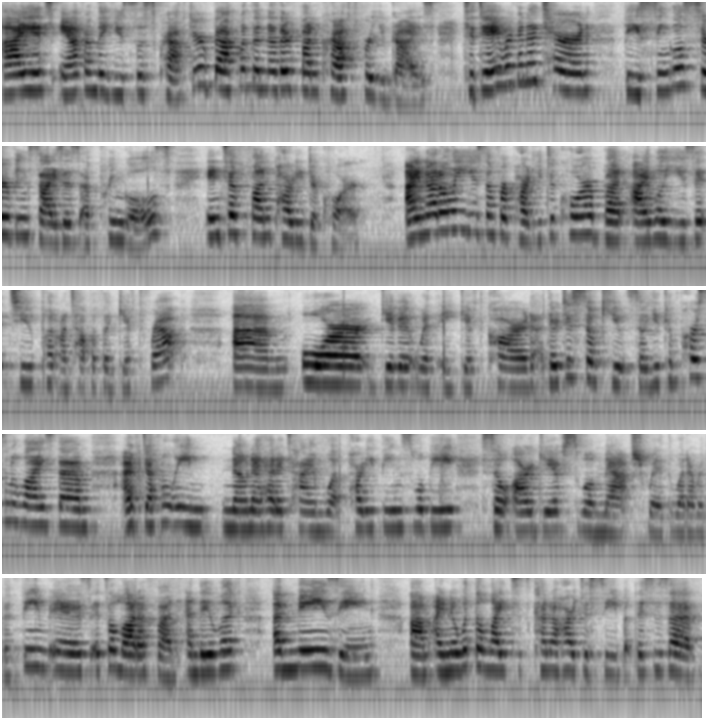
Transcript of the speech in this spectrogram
Hi, it's Anne from The Useless Crafter, back with another fun craft for you guys. Today we're gonna turn these single serving sizes of Pringles into fun party decor. I not only use them for party decor, but I will use it to put on top of a gift wrap um, or give it with a gift card. They're just so cute. So you can personalize them. I've definitely known ahead of time what party themes will be. So our gifts will match with whatever the theme is. It's a lot of fun and they look amazing. Um, I know with the lights, it's kind of hard to see, but this is a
